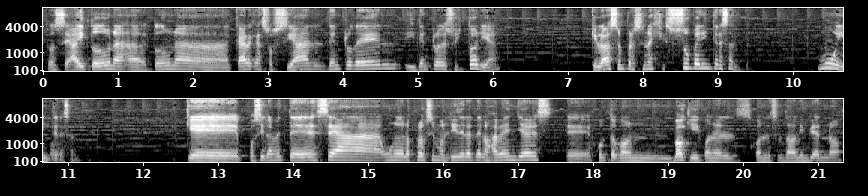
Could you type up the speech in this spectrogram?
Entonces hay toda una, toda una carga social dentro de él y dentro de su historia que lo hace un personaje súper interesante. Muy interesante. Que posiblemente sea uno de los próximos líderes de los Avengers, eh, junto con Bucky, con el, con el Soldado del Invierno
